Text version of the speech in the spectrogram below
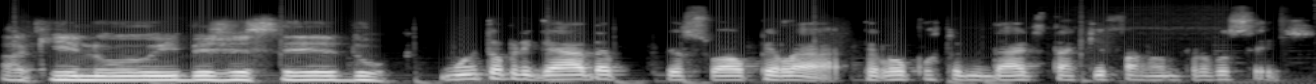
aqui no IBGC Educa. Muito obrigada, pessoal, pela, pela oportunidade de estar aqui falando para vocês.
